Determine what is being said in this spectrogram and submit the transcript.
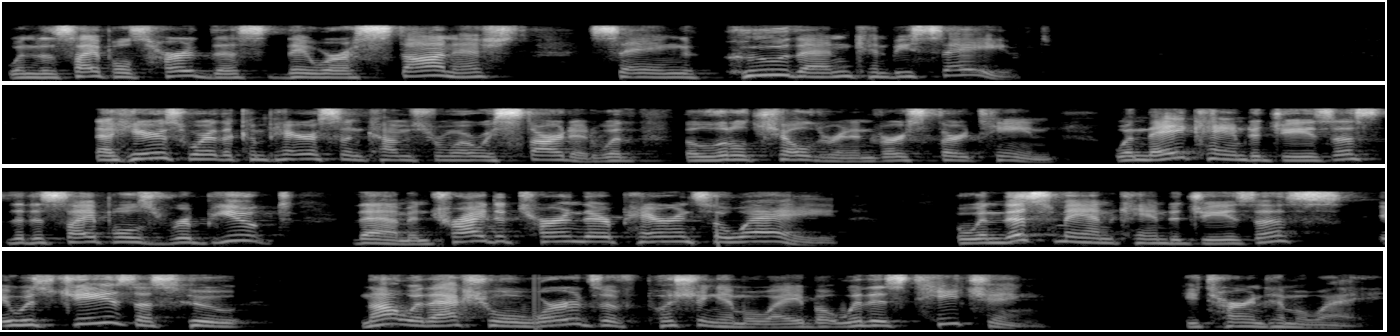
when the disciples heard this, they were astonished, saying, Who then can be saved? Now, here's where the comparison comes from where we started with the little children in verse 13. When they came to Jesus, the disciples rebuked them and tried to turn their parents away. But when this man came to Jesus, it was Jesus who, not with actual words of pushing him away, but with his teaching, he turned him away.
